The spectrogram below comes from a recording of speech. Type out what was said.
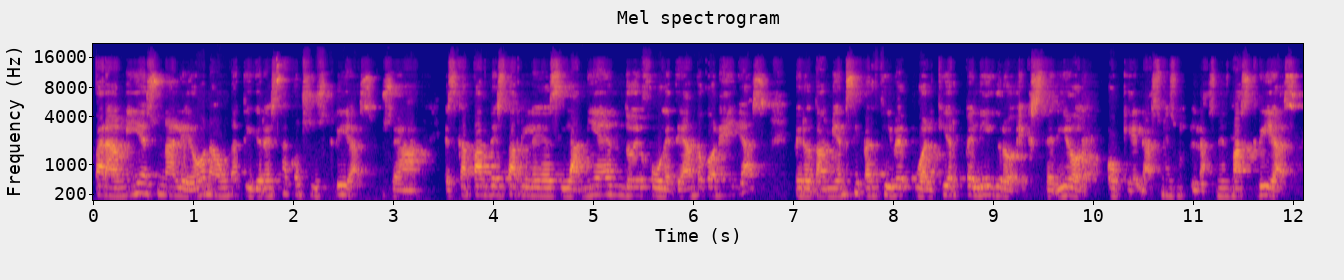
para mí es una leona, una tigresa con sus crías. O sea, es capaz de estarles lamiendo y jugueteando con ellas, pero también si percibe cualquier peligro exterior o que las, las mismas crías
